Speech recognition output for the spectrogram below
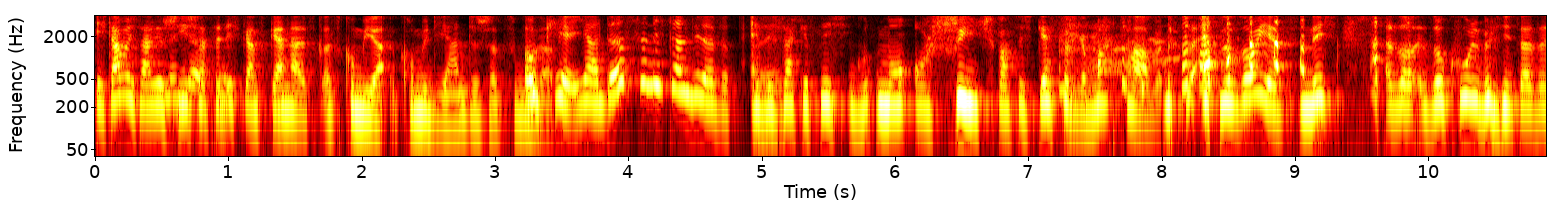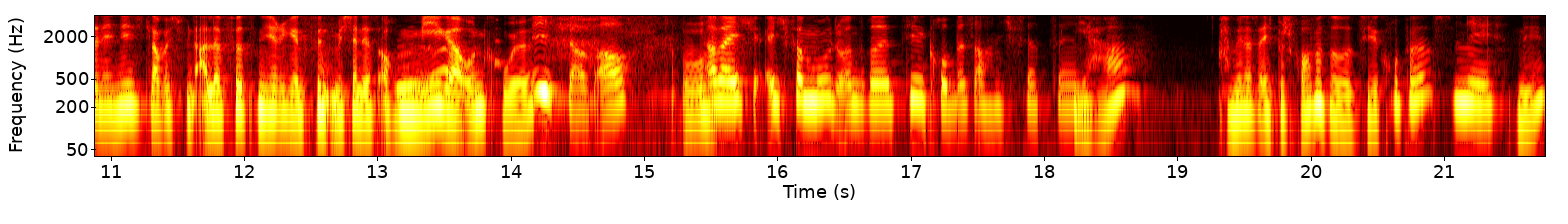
Ich glaube, ich sage Shish tatsächlich ganz gerne als, als komö- komödiantischer Zusatz. Okay, ja, das finde ich dann wieder witzig. Also ich sage jetzt nicht, guten Morgen, oh Shish, was ich gestern gemacht habe. Das also so jetzt nicht. Also so cool bin ich tatsächlich nicht. Ich glaube, ich finde alle 14-Jährigen finden mich dann jetzt auch mega uncool. Ich glaube auch. Oh. Aber ich, ich vermute, unsere Zielgruppe ist auch nicht 14. Ja? Haben wir das eigentlich besprochen, was unsere Zielgruppe ist? Nee. Nee?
